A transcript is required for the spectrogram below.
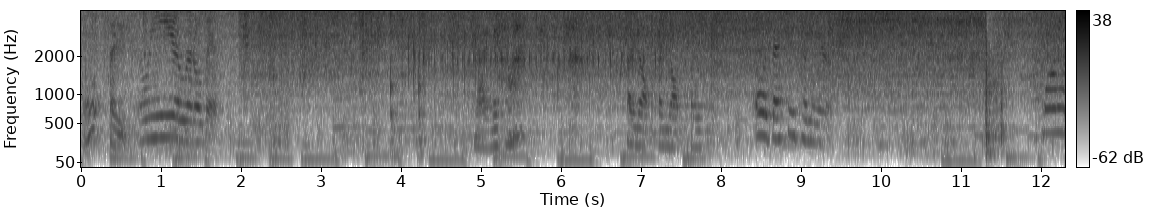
โอ้ใส่ And we need a little bit. ได้เลยค่ะขยอกขยอกไป Oh, it's actually coming out. Mommy,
